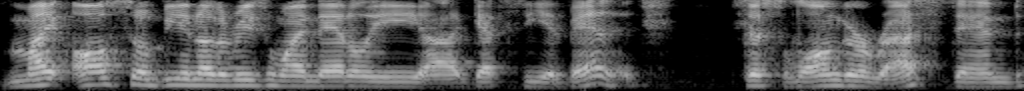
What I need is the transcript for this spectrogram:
might also be another reason why Natalie uh, gets the advantage. Just longer rest, and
